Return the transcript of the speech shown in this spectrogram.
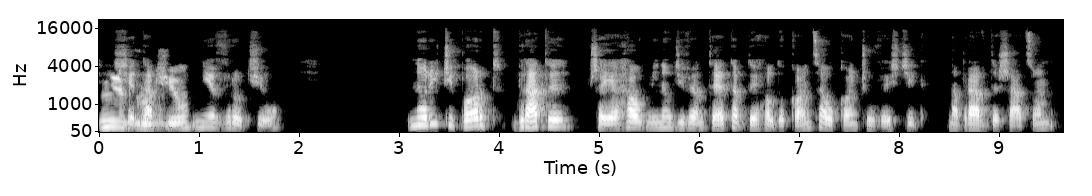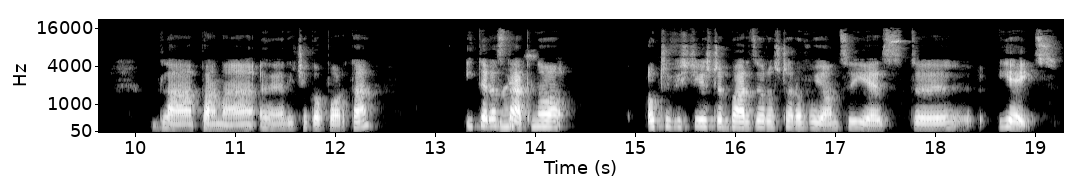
Nie się wrócił. tam nie wrócił. No Richie Port, graty, przejechał, minął dziewiąty etap, dojechał do końca, ukończył wyścig. Naprawdę szacun dla pana e, Richiego Porta. I teraz No tak, no oczywiście jeszcze bardzo rozczarowujący jest e, Yates.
